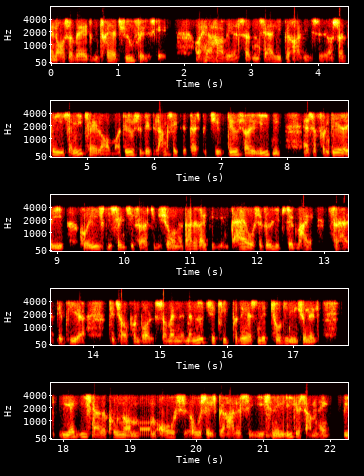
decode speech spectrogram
men også at være et U23-fællesskab. Og her har vi altså den særlige berettigelse. Og så det, som I taler om, og det er jo så det langsigtede perspektiv, det er jo så eliten, altså funderet i HI's licens i første division. Og der er det rigtigt, jamen, der er jo selvfølgelig et stykke vej, før det bliver til tophåndbold. Så man, man er nødt til at kigge på det her sådan lidt todimensionelt. I, I snakker kun om, om Aarhus HC's berettelse i sådan en ligasammenhæng. Vi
